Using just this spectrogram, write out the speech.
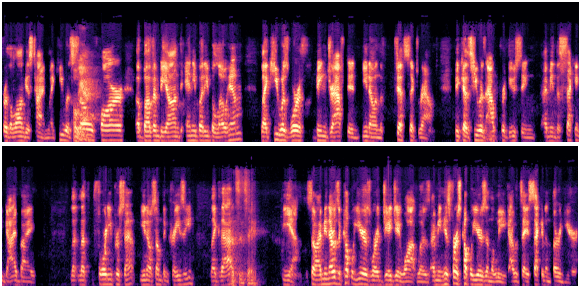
for the longest time, like he was Oh, so yeah. far above and beyond anybody below him. Like he was worth being drafted, you know, in the fifth, sixth round because he was mm-hmm. out producing. I mean, the second guy by let let forty percent, you know, something crazy like that. That's insane. Yeah. So I mean, there was a couple years where J.J. Watt was. I mean, his first couple years in the league, I would say second and third year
